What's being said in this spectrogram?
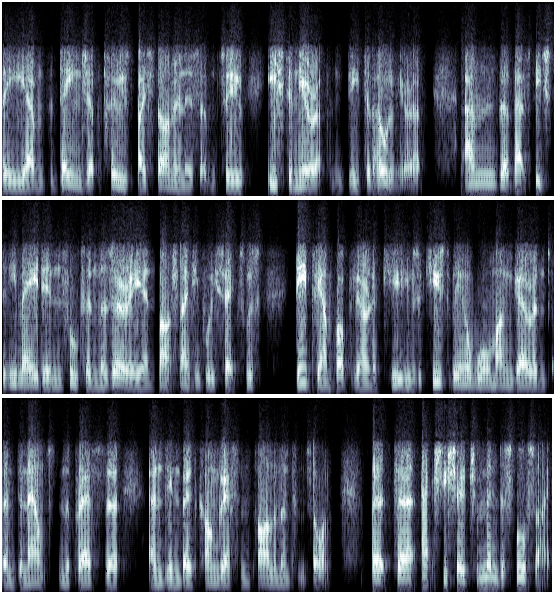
the, um, the danger posed by Stalinism to Eastern Europe and indeed to the whole of Europe. And that, speech that he made in Fulton, Missouri in March 1946 was deeply unpopular and he was accused of being a warmonger and, and denounced in the press uh, and in both Congress and Parliament and so on but uh, actually showed tremendous foresight.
